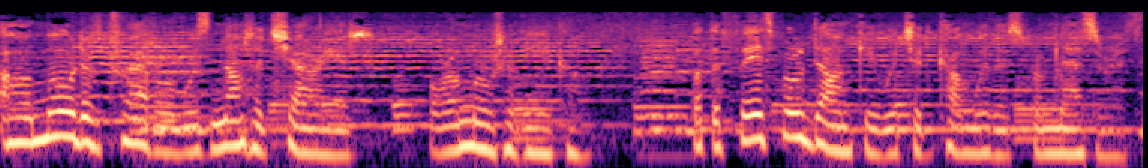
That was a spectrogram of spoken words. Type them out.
Our mode of travel was not a chariot or a motor vehicle, but the faithful donkey which had come with us from Nazareth.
